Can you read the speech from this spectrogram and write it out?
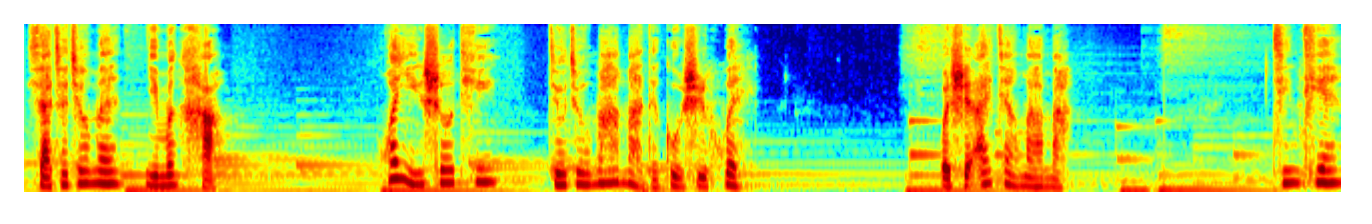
小啾啾们，你们好，欢迎收听啾啾妈妈的故事会。我是哀酱妈妈，今天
